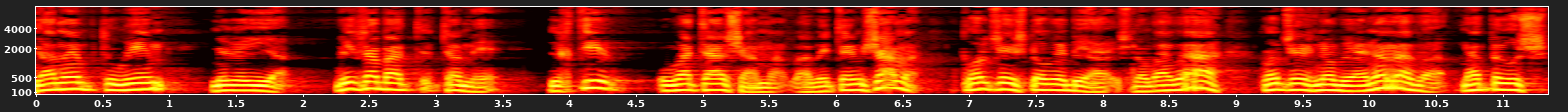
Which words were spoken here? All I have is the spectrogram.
גם הם פטורים מראייה. בשבת טמא, דכתיב ובאת שמה, והבאתם שמה. כל שישנו בביאה, ישנו בהבאה, כל שישנו ביאה, אינו בהבאה. מה פירוש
